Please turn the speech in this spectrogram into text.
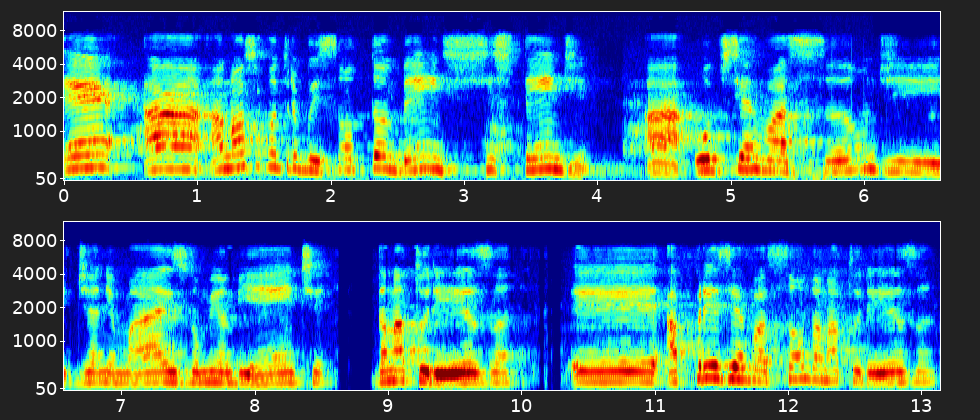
É, a, a nossa contribuição também se estende à observação de, de animais, do meio ambiente, da natureza, é, a preservação da natureza.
